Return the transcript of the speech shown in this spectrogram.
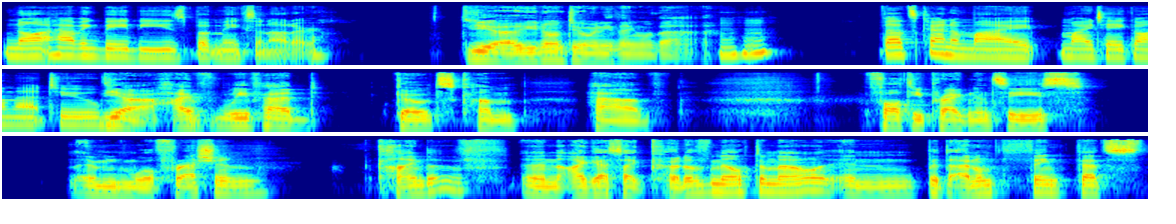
not having babies, but makes an udder. Yeah, you don't do anything with that. hmm That's kind of my my take on that too. Yeah, I've we've had goats come have faulty pregnancies and will freshen kind of and I guess I could have milked them out and but I don't think that's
